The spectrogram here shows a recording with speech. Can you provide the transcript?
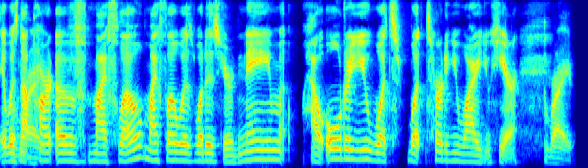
It was not right. part of my flow. My flow was what is your name? How old are you? What's what's hurting you? Why are you here? Right.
